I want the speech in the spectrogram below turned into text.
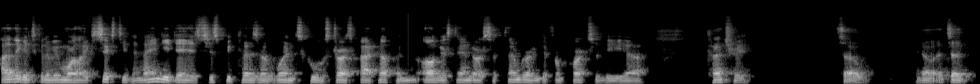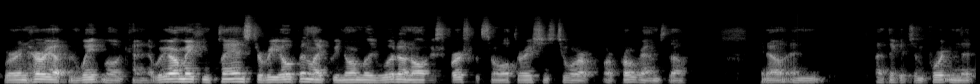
I think it's going to be more like 60 to 90 days just because of when school starts back up in August and or September in different parts of the uh, country. So, you know, it's a, we're in hurry up and wait mode kind of. We are making plans to reopen like we normally would on August 1st with some alterations to our, our programs though you know, and I think it's important that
